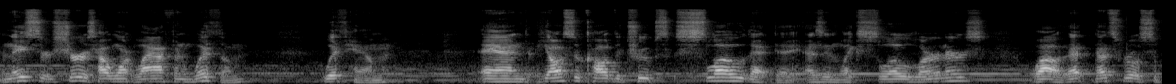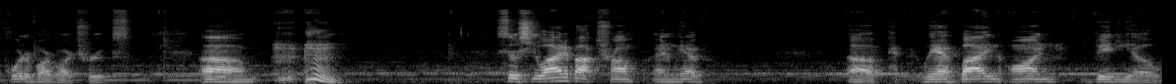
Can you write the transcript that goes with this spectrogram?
and they sure as hell weren't laughing with him with him and he also called the troops slow that day as in like slow learners wow that that's real supportive of our troops um, so she lied about trump and we have uh, we have biden on video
